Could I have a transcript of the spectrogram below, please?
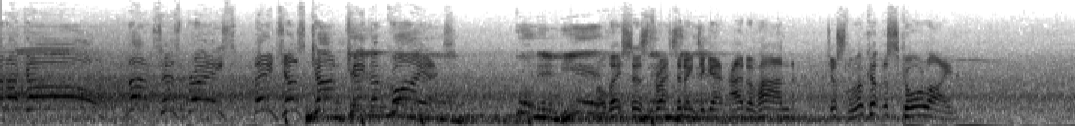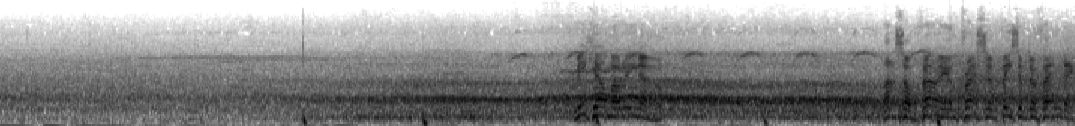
And a goal! That's his brace! They just can't keep him quiet! Well, this is threatening to get out of hand. Just look at the scoreline. Mikel Merino. That's a very impressive piece of defending.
